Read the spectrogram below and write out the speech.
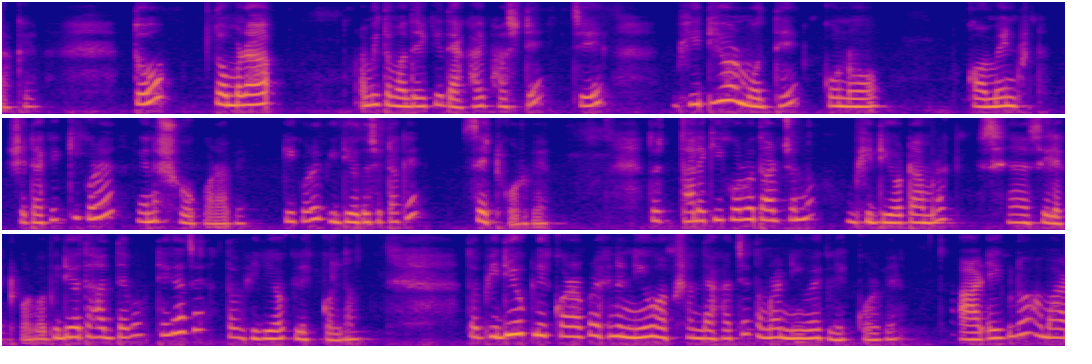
দেখে। তো তোমরা, আমি তোমাদেরকে দেখাই ফার্স্টে যে ভিডিওর মধ্যে কোনো কমেন্ট সেটাকে কি করে? এখানে শো করাবে। কি করে? ভিডিওতে সেটাকে সেট করবে। তো তাহলে কি করব তার জন্য? ভিডিওটা আমরা সিলেক্ট করব। ভিডিওতে হাত দেবো, ঠিক আছে? তো ভিডিও ক্লিক করলাম। তো ভিডিও ক্লিক করার পর এখানে নিউ অপশান দেখাচ্ছে, তোমরা নিউয়ে ক্লিক করবে। আর এগুলো আমার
